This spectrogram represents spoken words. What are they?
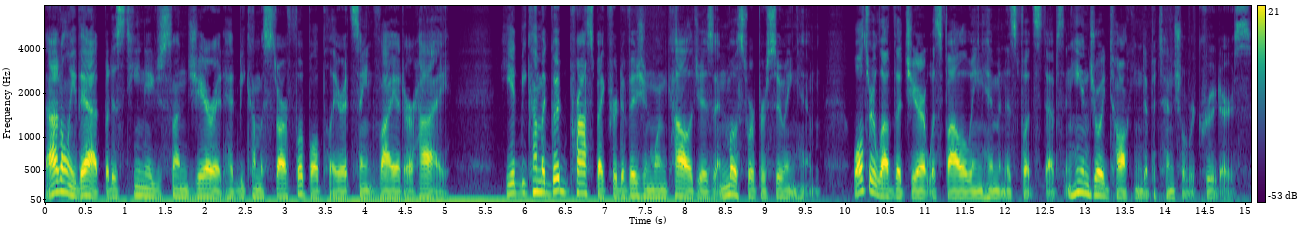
Not only that, but his teenage son Jarrett had become a star football player at St. Viator High. He had become a good prospect for Division I colleges, and most were pursuing him. Walter loved that Jarrett was following him in his footsteps, and he enjoyed talking to potential recruiters.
